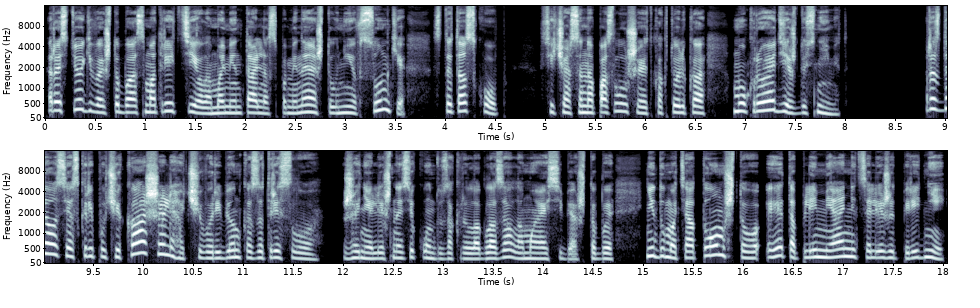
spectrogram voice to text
расстёгивая, чтобы осмотреть тело, моментально вспоминая, что у нее в сумке стетоскоп — Сейчас она послушает, как только мокрую одежду снимет. Раздался скрипучий кашель, от чего ребенка затрясло. Женя лишь на секунду закрыла глаза, ломая себя, чтобы не думать о том, что эта племянница лежит перед ней,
